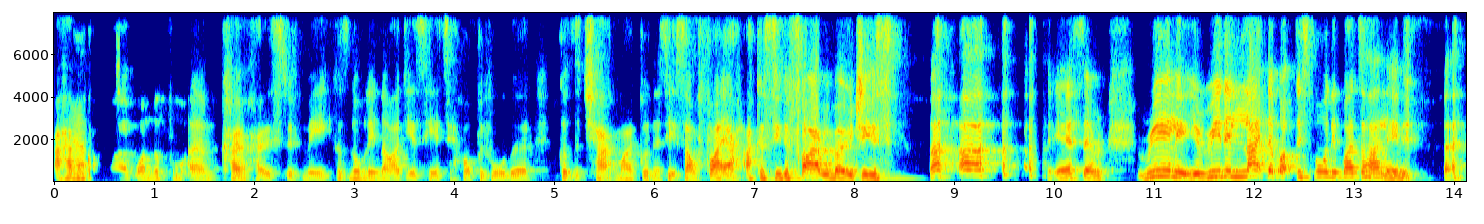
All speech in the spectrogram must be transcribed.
I haven't yeah. got my wonderful um, co-host with me because normally Nadia's here to help with all the because the chat, my goodness, it's on fire. I can see the fire emojis. yes, sir. Really, you really light them up this morning, my darling. but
